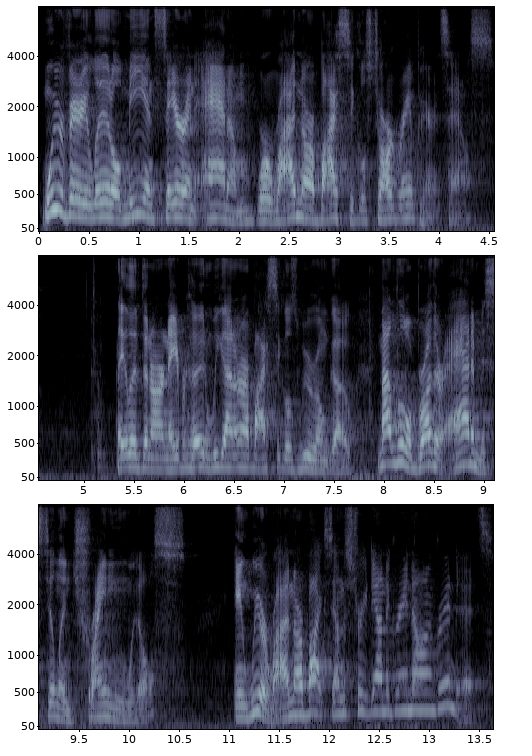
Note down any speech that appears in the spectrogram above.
When we were very little, me and Sarah and Adam were riding our bicycles to our grandparents' house. They lived in our neighborhood, and we got on our bicycles. We were going to go. My little brother Adam is still in training wheels, and we were riding our bikes down the street down to Granddad and Granddad's.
